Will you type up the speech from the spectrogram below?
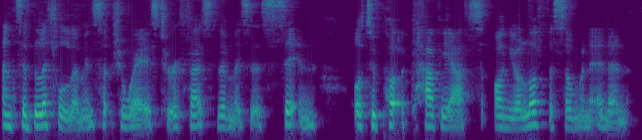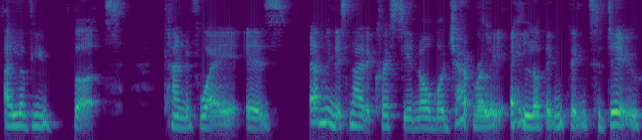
And to belittle them in such a way as to refer to them as a sin or to put a caveat on your love for someone in an I love you, but kind of way is, I mean, it's neither Christian nor more generally a loving thing to do.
